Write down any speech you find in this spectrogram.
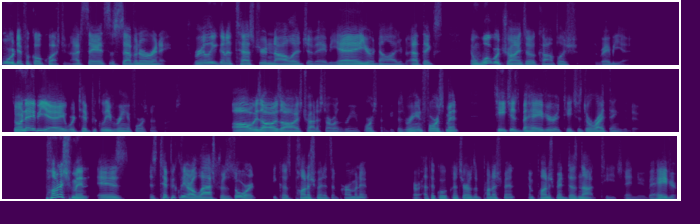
more difficult question. I'd say it's a seven or an eight. It's really going to test your knowledge of ABA, your knowledge of ethics, and what we're trying to accomplish through ABA. So in ABA, we're typically reinforcement first. Always, always, always try to start with reinforcement because reinforcement teaches behavior, it teaches the right thing to do. Punishment is is typically our last resort because punishment isn't permanent. There are ethical concerns of punishment, and punishment does not teach a new behavior.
